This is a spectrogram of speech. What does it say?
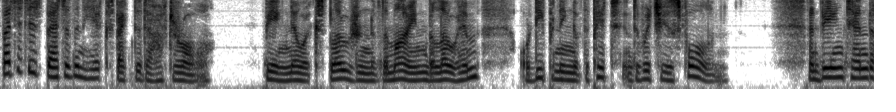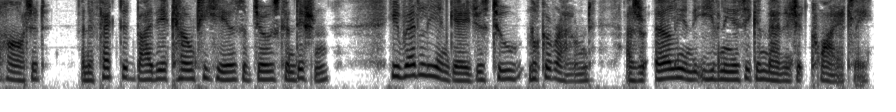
But it is better than he expected after all, being no explosion of the mine below him or deepening of the pit into which he has fallen. And being tender-hearted and affected by the account he hears of Jo's condition, he readily engages to look around as early in the evening as he can manage it quietly.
